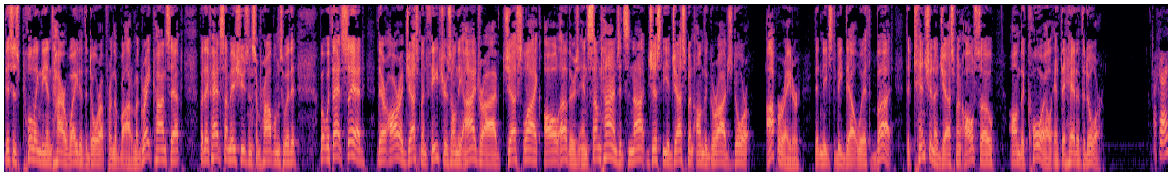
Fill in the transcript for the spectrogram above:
This is pulling the entire weight of the door up from the bottom. A great concept, but they've had some issues and some problems with it. But with that said, there are adjustment features on the iDrive just like all others, and sometimes it's not just the adjustment on the garage door operator that needs to be dealt with, but the tension adjustment also on the coil at the head of the door. Okay.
